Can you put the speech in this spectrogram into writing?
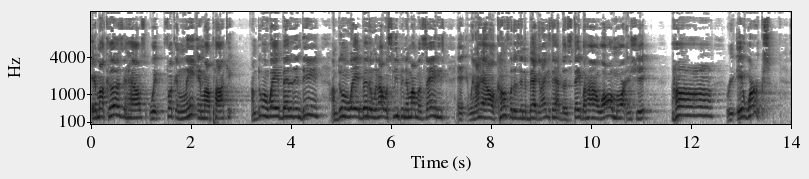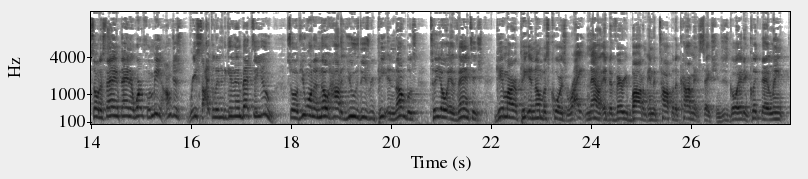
at my cousin's house with fucking lint in my pocket. I'm doing way better than then. I'm doing way better when I was sleeping in my Mercedes and when I had all comforters in the back and I used to have to stay behind Walmart and shit. It works. So the same thing that worked for me, I'm just recycling it and giving it back to you. So if you want to know how to use these repeating numbers to your advantage, get my repeating numbers course right now at the very bottom in the top of the comment section. Just go ahead and click that link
